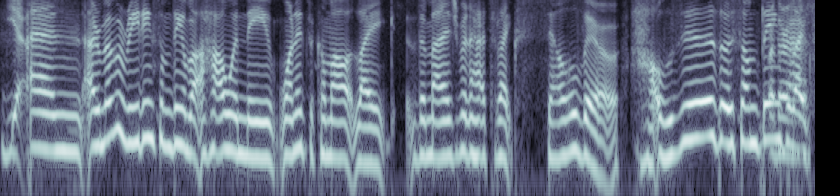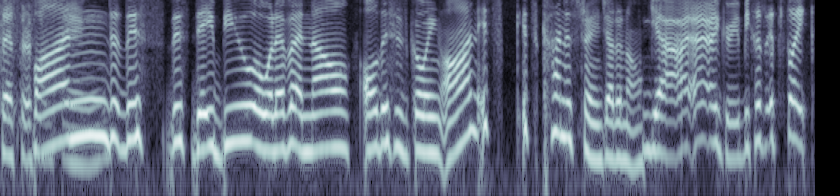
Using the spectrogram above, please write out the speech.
Yes. And I remember reading something about how when they wanted to come out, like the management had to like sell their houses or something Or to like fund this this debut or whatever. And now all this is going on. It's it's kind of strange. I don't know. Yeah, I, I agree because it's like,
